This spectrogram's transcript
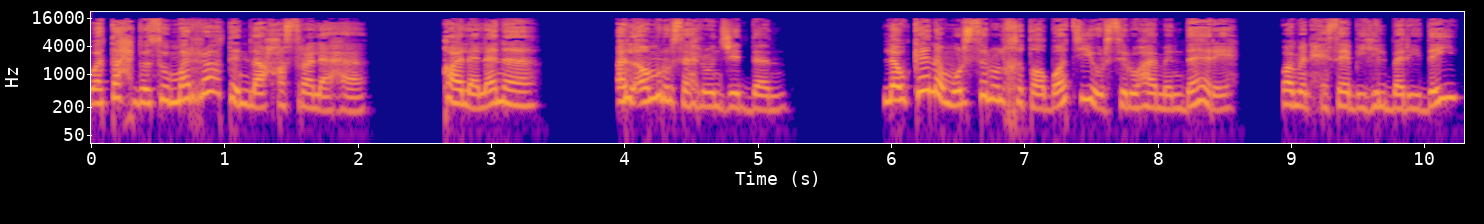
وتحدث مرات لا حصر لها. قال لنا الأمر سهل جدا. لو كان مرسل الخطابات يرسلها من داره ومن حسابه البريدي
